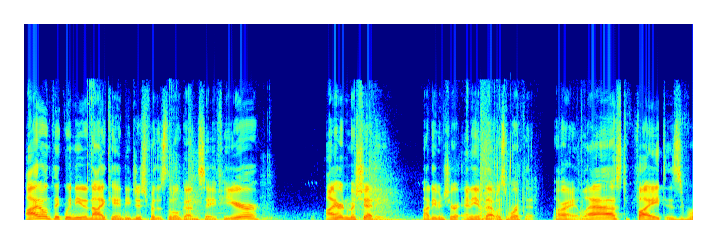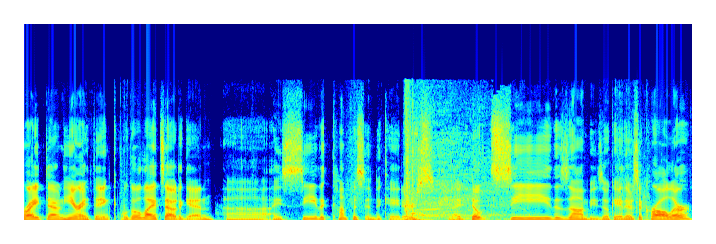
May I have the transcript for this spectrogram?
I don't think we need an eye candy just for this little gun safe here. Iron machete. Not even sure any of that was worth it. All right, last fight is right down here, I think. We'll go lights out again. Uh, I see the compass indicators, but I don't see the zombies. Okay, there's a crawler.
